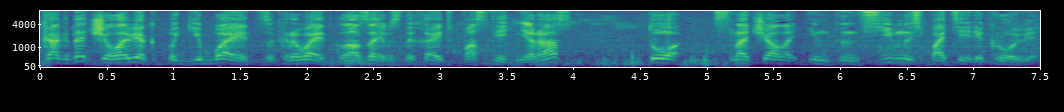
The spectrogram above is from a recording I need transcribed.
Когда человек погибает, закрывает глаза и вздыхает в последний раз, то сначала интенсивность потери крови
